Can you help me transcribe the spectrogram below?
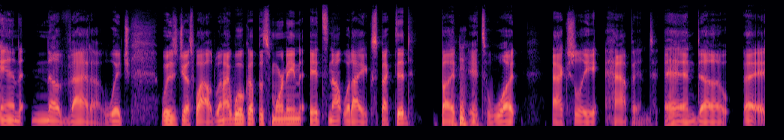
and Nevada, which was just wild. When I woke up this morning, it's not what I expected, but it's what actually happened. And, uh, uh,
